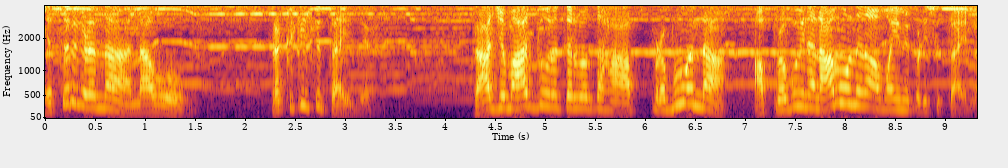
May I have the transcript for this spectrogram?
ಹೆಸರುಗಳನ್ನು ನಾವು ಪ್ರಕಟಿಸುತ್ತಾ ಇದ್ದೇವೆ. ರಾಜಮಾರ್ಗವನ್ನು ತರುವಂತಹ ಆ ಪ್ರಭುವನ್ನ, ಆ ಪ್ರಭುವಿನ ನಾಮವನ್ನು ನಾವು ಮಹಿಮೆ ಪಡಿಸುತ್ತಾ ಇಲ್ಲ.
